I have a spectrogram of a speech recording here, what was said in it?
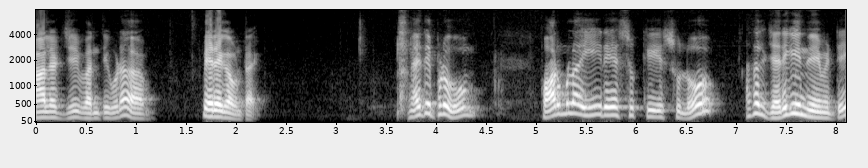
నాలెడ్జ్ ఇవంతా కూడా వేరేగా ఉంటాయి. అయితే ఇప్పుడు ఫార్ములా ఈ రేసు కేసులో అసలు జరిగింది ఏమిటి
